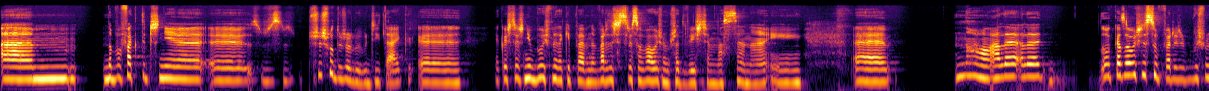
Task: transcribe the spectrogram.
Em, no bo faktycznie y, przyszło dużo ludzi, tak. y, jakoś też nie byłyśmy takie pewne, bardzo się stresowałyśmy przed wyjściem na scenę i e, no, ale, ale okazało się super, że byliśmy,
